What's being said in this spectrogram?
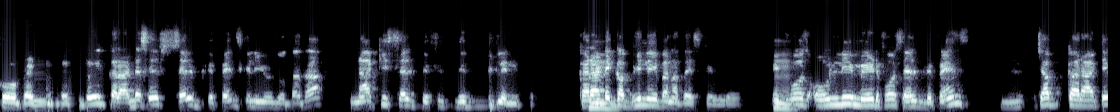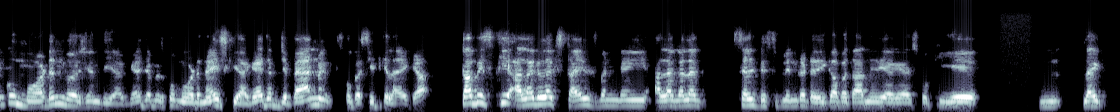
को तो ये कराटे से सेल्फ डिफेंस के लिए यूज़ होता था ना कि सेल्फ डिसिप्लिन कराटे हम्म। कभी नहीं बना था इसके लिए। It was only made for self defence जब कराटे को मॉडर्न वर्जन दिया गया जब इसको मॉडर्नाइज किया गया जब जापान में इसको घसीट के लाया गया तब इसकी अलग अलग स्टाइल्स बन गई अलग अलग सेल्फ डिसिप्लिन का तरीका बताने दिया गया इसको कि ये लाइक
